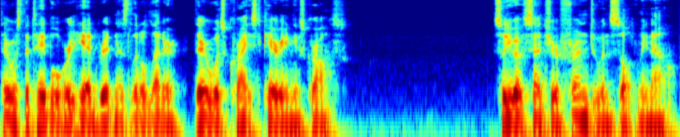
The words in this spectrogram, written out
There was the table where he had written his little letter. There was Christ carrying his cross. So you have sent your friend to insult me now?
